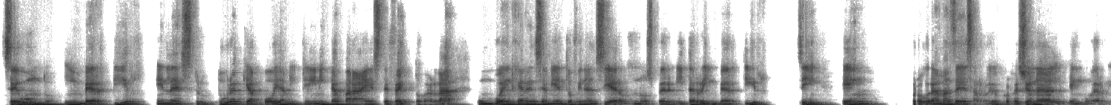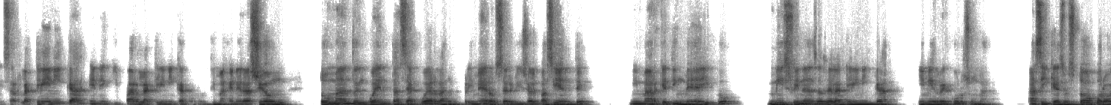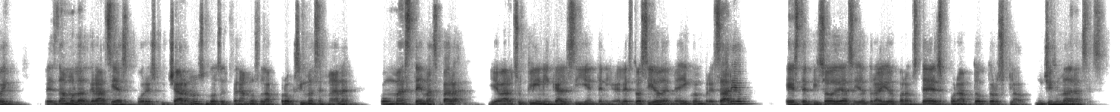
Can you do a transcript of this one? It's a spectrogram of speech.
Segundo, invertir en la estructura que apoya mi clínica para este efecto, ¿verdad? Un buen gerenciamiento financiero nos permite reinvertir, ¿sí? En programas de desarrollo profesional, en modernizar la clínica, en equipar la clínica con última generación, tomando en cuenta, ¿se acuerdan? Primero, servicio al paciente, mi marketing médico, mis finanzas de la clínica y mi recurso humano. Así que eso es todo por hoy. Les damos las gracias por escucharnos. Los esperamos la próxima semana con más temas para llevar su clínica al siguiente nivel. Esto ha sido de Médico Empresario. Este episodio ha sido traído para ustedes por App Doctors Cloud. Muchísimas gracias.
